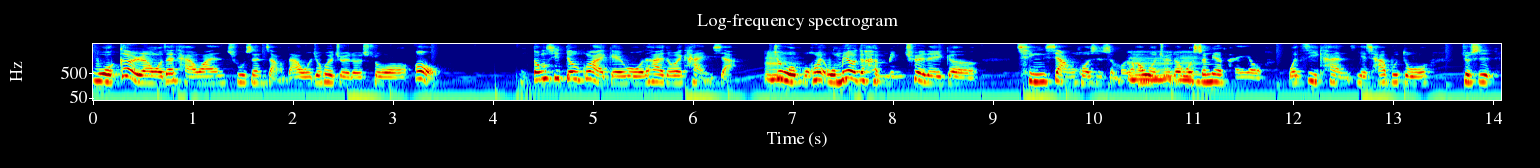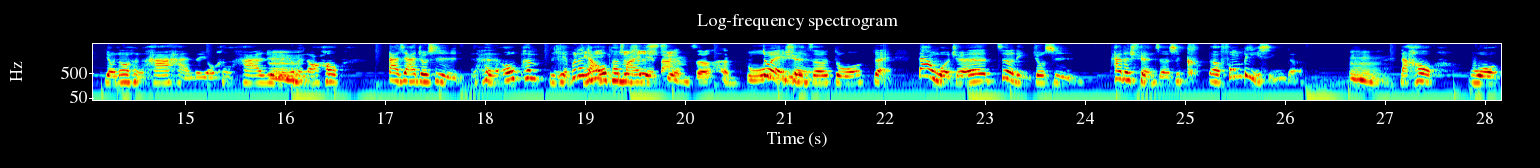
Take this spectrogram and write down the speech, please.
我个人我在台湾出生长大，我就会觉得说，哦，东西丢过来给我，我大概都会看一下，就我不会，我没有一个很明确的一个。倾向或是什么，然后我觉得我身边的朋友，嗯、我自己看也差不多，就是有那种很哈韩的，有很哈日，的、有很然后大家就是很 open，也不能讲 open minded 吧，选择很多，对，选择多，对。但我觉得这里就是他的选择是可呃封闭型的，嗯。然后我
